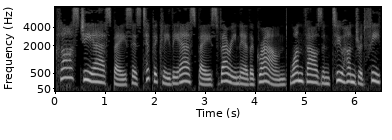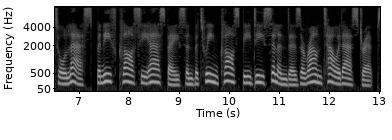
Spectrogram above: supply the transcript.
Class G airspace is typically the airspace very near the ground 1,200 feet or less, beneath Class E airspace and between Class BD cylinders around towered airstrips.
